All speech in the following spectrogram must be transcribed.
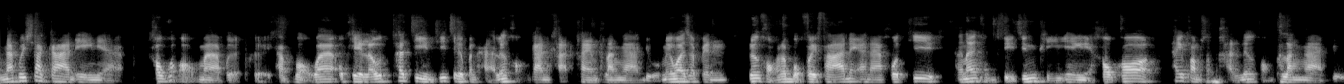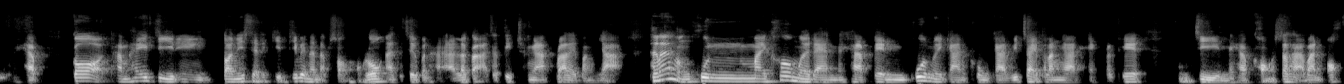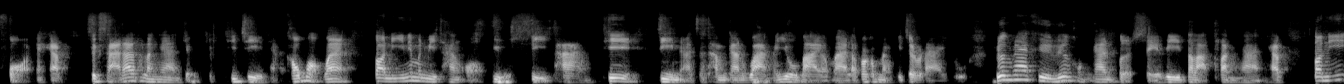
นักวิชาการเองเนี่ย เขาก็ออกมาเปิดเผยครับ บอกว่าโอเค แล้วถ้าจีนที่เจอปัญหาเรื่องของการขาดแคลนพลังงานอยู่ ไม่ว่าจะเป็นเรื่องของระบบไฟฟ้าในอนาคตที่ทางด้านของสีจิ้นผิงเองเนี่ยเขาก็ให้ความสำคัญเรื่องของพลังงานอยู่นะครับก็ทำให้จีนเองตอนนี้เศรษฐกิจที่เป็นอันดับสองของโลกอาจจะเจอปัญหา แล้วก็อาจจะติดชะงักอะไรบางอย่าง ทางด้านของคุณไมเคิลเมอร์แดนนะครับเป็นผู้อำนวยการโครงการวิจัยพลังงานแห่งประเทศของจีนนะครับของสถาบันออกซ์ฟอร์ดนะครับศึกษาด้านพลังงานเกี่ยวกับที่จีนเขาบอกว่า ตอนนี้เนี่ยมันมีทางออกอยู่4ทางที่จีนอาจจะทำการวางนโยบายออกมา แล้วก็กำลังพิจารณาอยู่ เรื่องแรกคือเรื่องของการเปิดเสรีตลาดพลังงานครับ ตอนนี้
